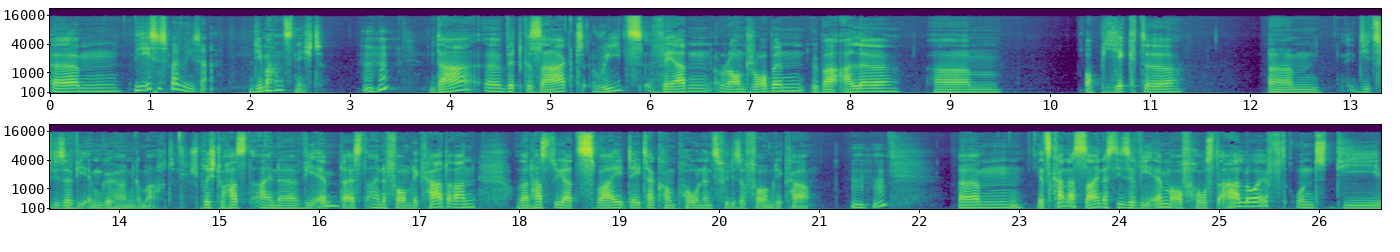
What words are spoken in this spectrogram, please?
Ähm, Wie ist es bei Visa? die machen es nicht. Mhm. Da äh, wird gesagt, Reads werden round robin über alle ähm, Objekte, ähm, die zu dieser VM gehören, gemacht. Sprich, du hast eine VM, da ist eine VMDK dran und dann hast du ja zwei Data Components für diese VMDK. Mhm. Ähm, jetzt kann das sein, dass diese VM auf Host A läuft und die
